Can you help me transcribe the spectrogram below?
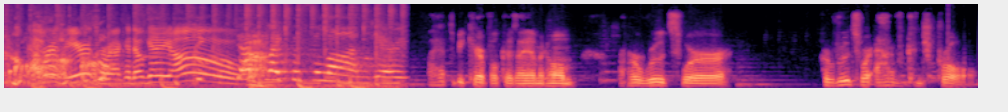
Cover his ears, Rebecca. Don't get any. Oh! Just like the salon, Jerry. I have to be careful because I am at home. Her roots were her roots were out of control.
